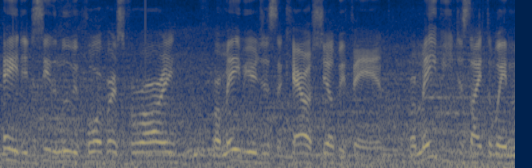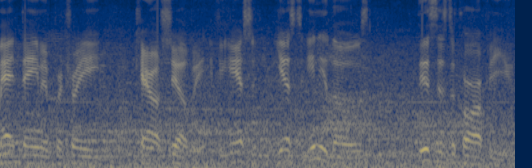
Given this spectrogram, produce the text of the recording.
Hey, did you see the movie Ford vs. Ferrari? Or maybe you're just a Carroll Shelby fan. Or maybe you just like the way Matt Damon portrayed Carroll Shelby. If you answer yes to any of those, this is the car for you.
